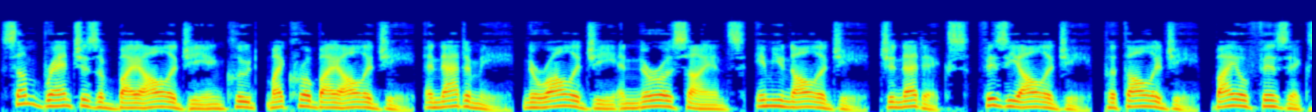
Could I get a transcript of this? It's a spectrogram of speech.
Some branches of biology include, microbiology, anatomy, neurology and neuroscience, immunology, genetics, physiology, pathology, biophysics,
